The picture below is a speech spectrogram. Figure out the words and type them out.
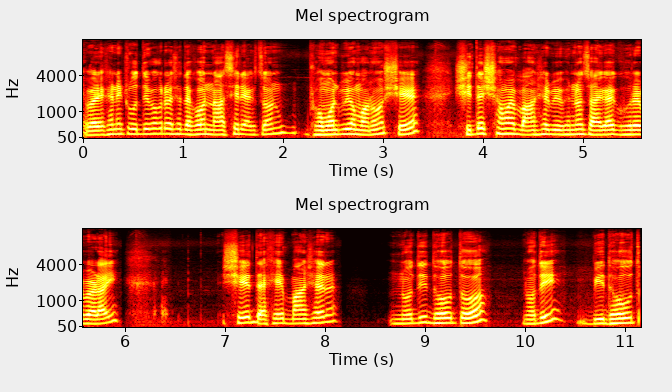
এবার এখানে একটু উদ্দীপক রয়েছে, দেখো, নাসির একজন ভ্রমণপ্রিয় মানুষ, সে শীতের সময় বাঁশের বিভিন্ন জায়গায় ঘুরে বেড়ায়। সে দেখে বাঁশের নদী ধৌত, নদী বিধৌত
